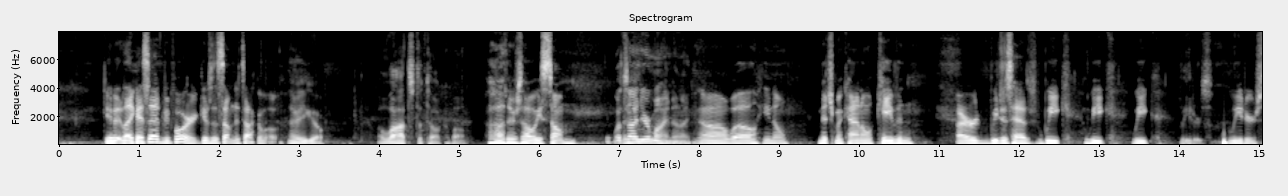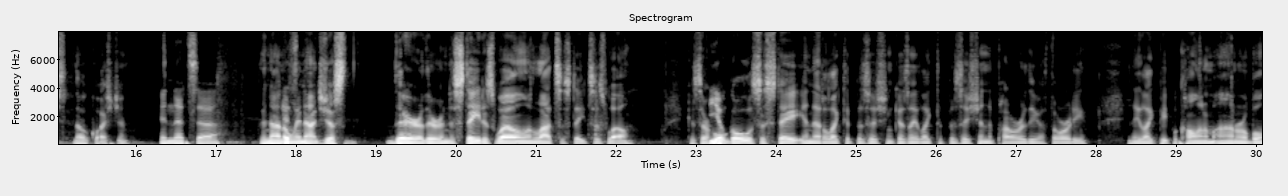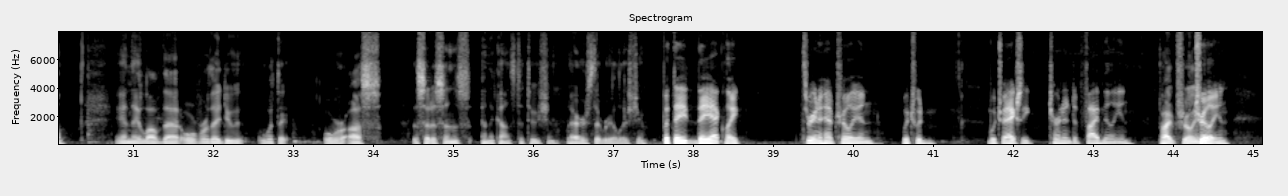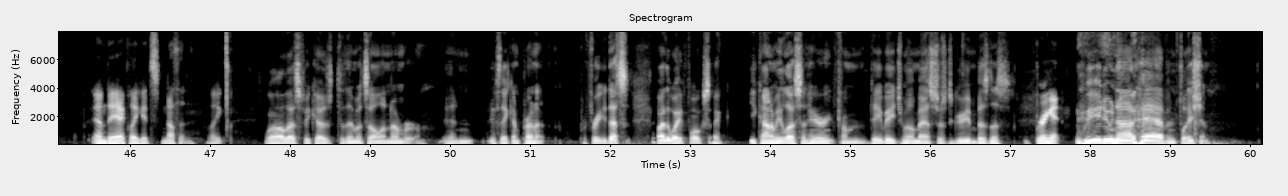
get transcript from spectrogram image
Give it, like I said before, it gives us something to talk about. There you go. Lots to talk about. Oh, there's always something. What's on your mind tonight? Oh, well, you know, Mitch McConnell caving. Our, we just have weak, weak, weak Leaders, leaders. no question. And that's, uh, They're not only not just there, they're in the state as well, and lots of states as well. Because their whole Yep. goal is to stay in that elected position because they like the position, the power, the authority, and they like people calling them honorable, and they love that over they do what they over us, the citizens, and the Constitution. There's the real issue. but they, they act like three and a half trillion, which would, which would actually turn into five million Five trillion. trillion. And they act like it's nothing. Like, Well, that's because to them it's all a number, and if they can print it for free, that's. By the way, folks, ec- economy lesson here from Dave H. Mill, master's degree in business. bring it. We do not have inflation.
